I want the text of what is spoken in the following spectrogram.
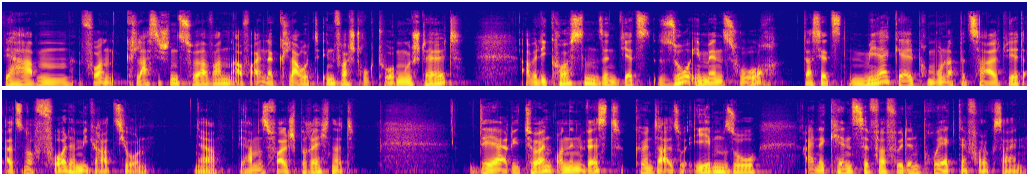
wir haben von klassischen Servern auf eine Cloud-Infrastruktur umgestellt, aber die Kosten sind jetzt so immens hoch, dass jetzt mehr Geld pro Monat bezahlt wird als noch vor der Migration. Ja, wir haben es falsch berechnet. Der Return on Invest könnte also ebenso eine Kennziffer für den Projekterfolg sein.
